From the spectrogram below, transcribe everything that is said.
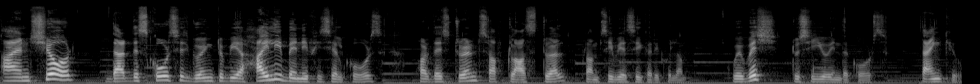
I am sure that this course is going to be a highly beneficial course for the students of class 12 from CBSE curriculum. We wish to see you in the course. Thank you.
